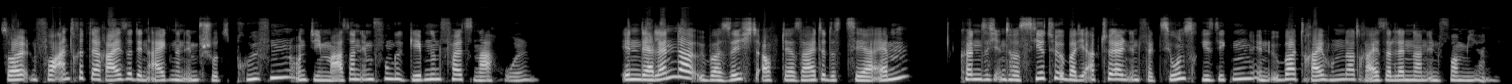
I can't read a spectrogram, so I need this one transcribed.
sollten vor Antritt der Reise den eigenen Impfschutz prüfen und die Masernimpfung gegebenenfalls nachholen. In der Länderübersicht auf der Seite des CRM können sich Interessierte über die aktuellen Infektionsrisiken in über 300 Reiseländern informieren.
